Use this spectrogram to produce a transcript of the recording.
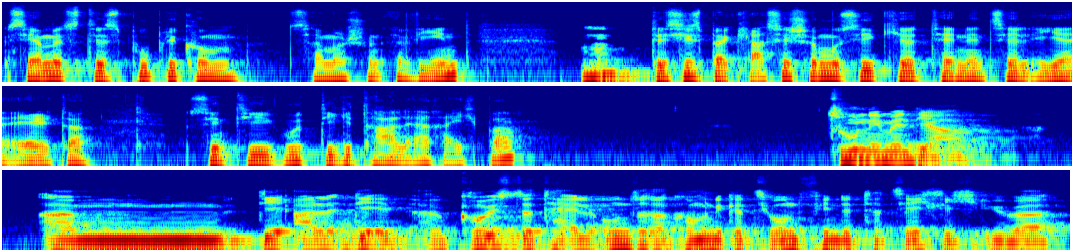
Sie haben jetzt das Publikum, das haben wir schon erwähnt. Mhm. Das ist bei klassischer Musik ja tendenziell eher älter. Sind die gut digital erreichbar? Zunehmend ja. Ähm, die, alle, die äh, größte Teil unserer Kommunikation findet tatsächlich über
